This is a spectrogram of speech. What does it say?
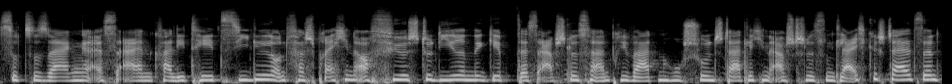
sozusagen, es ein Qualitätssiegel und Versprechen auch für Studierende gibt, dass Abschlüsse an privaten Hochschulen staatlichen Abschlüssen gleichgestellt sind.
